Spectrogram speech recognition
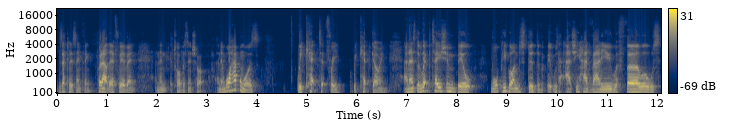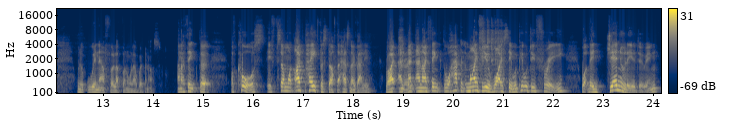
Exactly the same thing. Put out their free event, and then a 12% show up. And then what happened was, we kept it free. We kept going, and as the reputation built, more people understood that it was actually had value, referrals we're now full up on all our webinars. And I think that, of course, if someone, I paid for stuff that has no value, right? And, and, and I think what happens, my view of what I see, when people do free, what they generally are doing,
